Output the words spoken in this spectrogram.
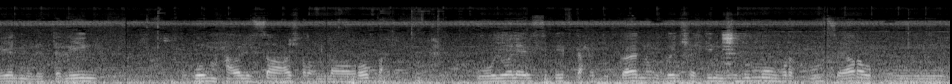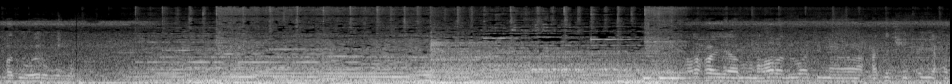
عيال ملتمين جم حوالي الساعة عشرة إلا ربع والولد لسه بيفتح الدكان وجايين شادين من هدومه وركبوه السيارة وخدوه هربوا صراحة هي منهارة دلوقتي ما حددش لأي حد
